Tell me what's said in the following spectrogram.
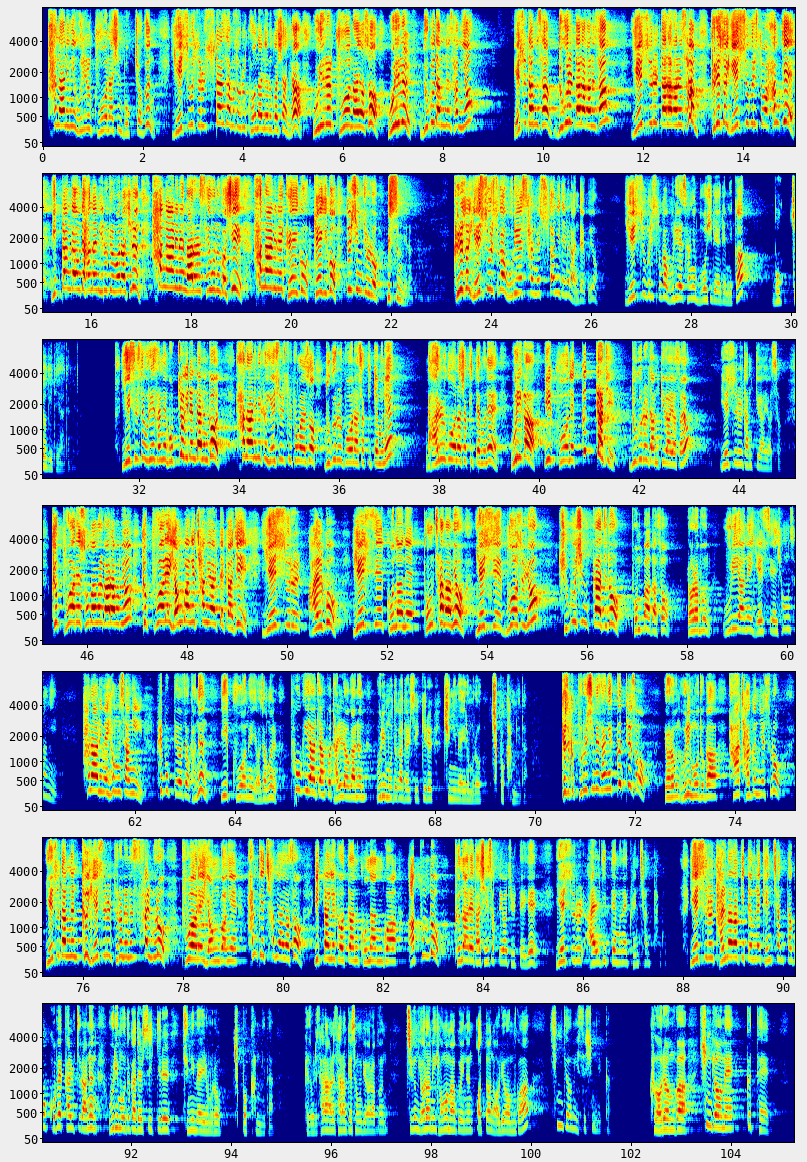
하나님이 우리를 구원하신 목적은 예수 그리스도를 수단 삼아서 우리를 구원하려는 것이 아니라 우리를 구원하여서 우리를 누구 닮는 삶이요? 예수 닮은 삶, 누구를 따라가는 삶? 예수를 따라가는 삶. 그래서 예수 그리스도와 함께 이 땅 가운데 하나님이 이루기를 원하시는 하나님의 나라를 세우는 것이 하나님의 계획이고, 계획이고 뜻인 줄로 믿습니다. 그래서 예수 그리스도가 우리의 삶의 수단이 되면 안 되고요. 예수 그리스도가 우리의 삶의 무엇이 되어야 됩니까? 목적이 되어야 됩니다. 예수 그리스도 우리의 삶의 목적이 된다는 것, 하나님이 그 예수 그리스도를 통하여서 누구를 구원하셨기 때문에 나를 구원하셨기 때문에 우리가 이 구원의 끝까지 누구를 담기 위하여서요? 예수를 담기 위하여서 그 부활의 소망을 바라보며 그 부활의 영광에 참여할 때까지 예수를 알고 예수의 고난에 동참하며 예수의 무엇을요? 죽으심까지도 본받아서 여러분 우리 안에 예수의 형상이 하나님의 형상이 회복되어져 가는 이 구원의 여정을 포기하지 않고 달려가는 우리 모두가 될 수 있기를 주님의 이름으로 축복합니다. 그래서 그 부르심의 상의 끝에서 여러분 우리 모두가 다 작은 예수로 예수 닮는 그 예수를 드러내는 삶으로 부활의 영광에 함께 참여하여서 이 땅의 그 어떠한 고난과 아픔도 그날에 다시 해석되어질 때에 예수를 알기 때문에 괜찮다고 예수를 닮아갔기 때문에 괜찮다고 고백할 줄 아는 우리 모두가 될 수 있기를 주님의 이름으로 축복합니다. 그래서 우리 사랑하는 사랑교회 성도 여러분, 지금 여러분이 경험하고 있는 어떤 어려움과 힘겨움이 있으십니까? 그 어려움과 힘겨움의 끝에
